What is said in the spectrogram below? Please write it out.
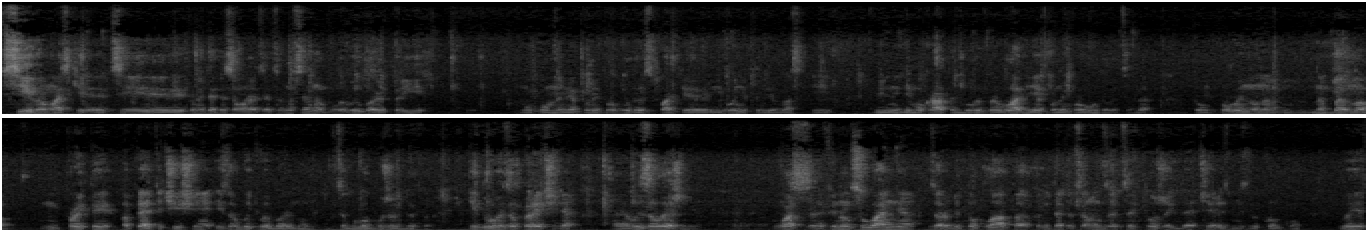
всі громадські е, ці комітети самоорганізації населення були вибори при не пам'ятаю, як вони проводили з партії регіонів, тоді в нас і вільні демократи були при владі, як вони проводили це. Да? То повинно напевно пройти опять очищення і зробити вибори нові. Це було б дето. І друге заперечення, е, ви залежні. У вас е, фінансування, заробітна плата, комітету самоорганізації теж йде через міськвиконком. Ви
